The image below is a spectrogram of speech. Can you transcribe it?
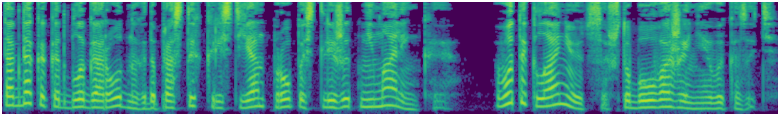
тогда как от благородных до простых крестьян пропасть лежит немаленькая. Вот и кланяются, чтобы уважение выказать.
